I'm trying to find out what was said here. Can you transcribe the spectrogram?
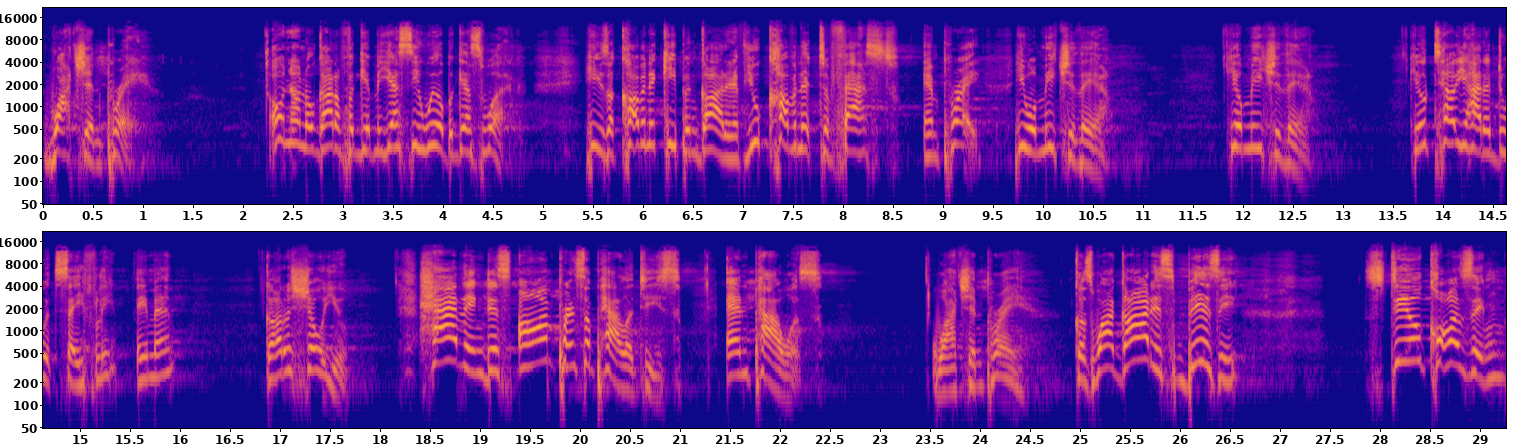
Watch and pray. Oh, no, no, God will forgive me. Yes, He will. But guess what? He's a covenant keeping God. And if you covenant to fast and pray, He will meet you there. He'll meet you there. He'll tell you how to do it safely. Amen. God will show you having disarmed principalities and powers. Watch and pray. Because while God is busy still causing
